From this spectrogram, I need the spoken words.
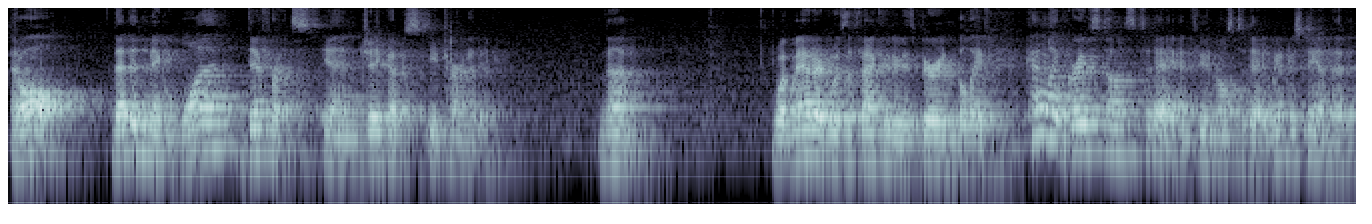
at all. That didn't make one difference in Jacob's eternity. None. What mattered was the fact that he was buried in belief. Kind of like gravestones today and funerals today. We understand that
